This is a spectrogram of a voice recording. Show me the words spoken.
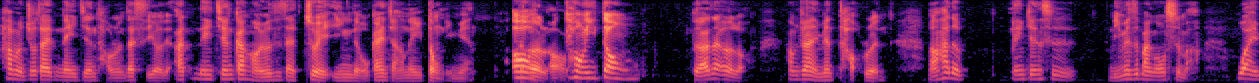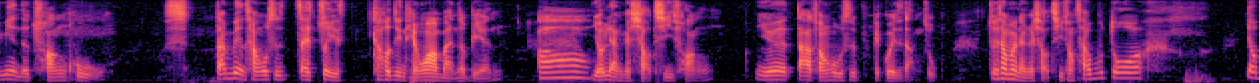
他们就在那一间讨论，在十一二点啊，那一间刚好又是在最阴的，我刚才讲的那一栋里面，哦，二楼同一栋，对啊，在二楼，他们就在里面讨论。然后他的那间是里面是办公室嘛，外面的窗户是单边的窗户是在最靠近天花板那边哦，有两个小气窗，因为大窗户是被柜子挡住，最上面两个小气窗差不多要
